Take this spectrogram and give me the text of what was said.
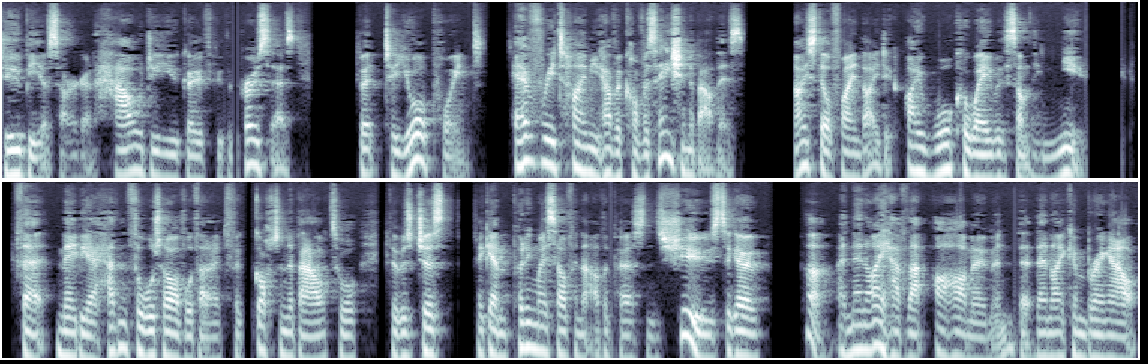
to be a surrogate? How do you go through the process? But to your point, every time you have a conversation about this, I still find I do. I walk away with something new that maybe I hadn't thought of or that I'd forgotten about, or there was just, again, putting myself in that other person's shoes to go, huh. And then I have that aha moment that then I can bring out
